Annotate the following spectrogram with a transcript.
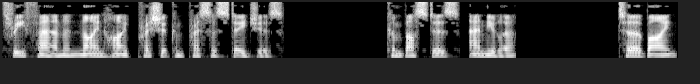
3-fan and 9 high-pressure compressor stages. Combustors, annular. Turbine,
